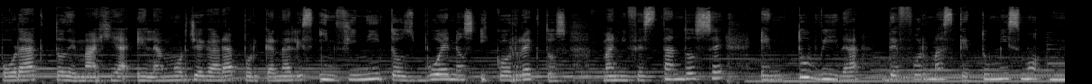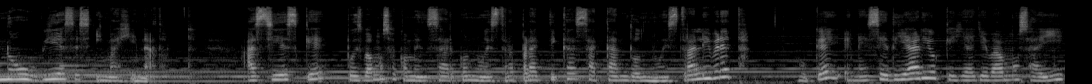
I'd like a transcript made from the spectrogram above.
por acto de magia, el amor llegará por canales infinitos, buenos y correctos, manifestándose en tu vida de formas que tú mismo no hubieses imaginado. Así es que, pues vamos a comenzar con nuestra práctica sacando nuestra libreta. En ese diario que ya llevamos ahí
